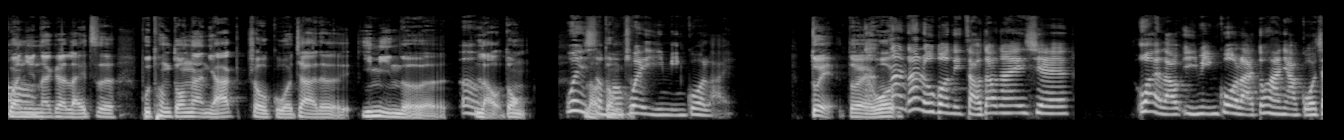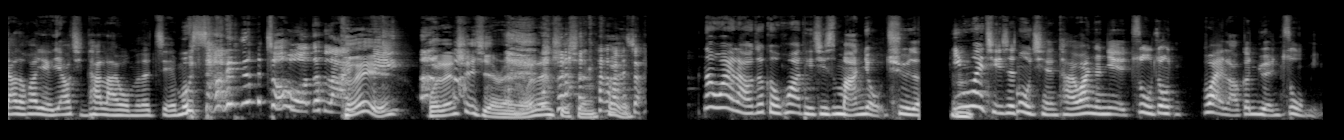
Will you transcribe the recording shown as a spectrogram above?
关于那个来自不同东南亚洲国家的移民的劳动。为什么会移民过来？对对，我那那如果你找到那一些外劳移民过来东南亚国家的话，也邀请他来我们的节目 上 做我的来宾。可以，我认识一些人，我认识一些人。那外劳这个话题其实蛮有趣的，因为其实目前台湾人也注重。外劳跟原住民，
